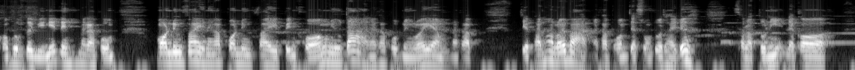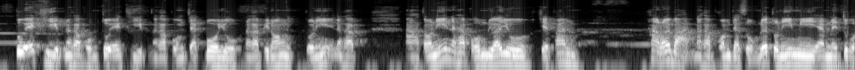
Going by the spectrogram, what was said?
ขอเพิ่มเติมอีกนิดนึงนะครับผมมอนดึงไฟนะครับมอนดึงไฟเป็นของนิวต้านะครับผม100แอมป์นะครับ7,500 บาทนะครับพร้อมจะส่งตัวไทยเด้อสำหรับตัวนี้แล้วก็ตู้แอคทีฟนะครับผมตู้แอคทีฟนะครับผมจัดโปรอยู่นะครับพี่น้องตัวนี้นะครับอ่าตอนนี้นะครับผมเหลืออยู่ 7,500 บาทนะครับพร้อมจะส่งเด้อตัวนี้มีแอมป์ในตัว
